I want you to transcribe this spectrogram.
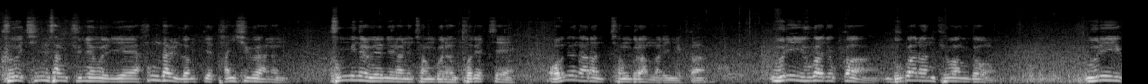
그 진상 규명을 위해 한 달 넘게 단식을 하는 국민을 외면하는 정부는 도대체 어느 나라 정부란 말입니까? 우리 유가족과 무관한 교황도 우리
